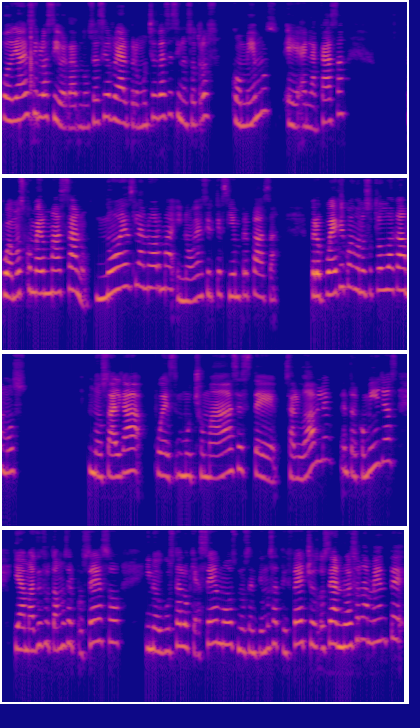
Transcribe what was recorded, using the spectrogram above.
podría decirlo así, ¿verdad? No sé si es real, pero muchas veces si nosotros comemos eh, en la casa, podemos comer más sano. No es la norma y no voy a decir que siempre pasa, pero puede que cuando nosotros lo hagamos nos salga pues mucho más este saludable entre comillas y además disfrutamos el proceso y nos gusta lo que hacemos, nos sentimos satisfechos, o sea, no es solamente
